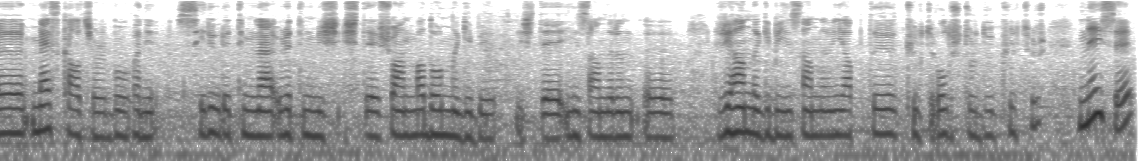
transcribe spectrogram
e, mass culture bu hani seri üretimler üretilmiş işte şu an Madonna gibi işte insanların e, Rihanna gibi insanların yaptığı kültür oluşturduğu kültür neyse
